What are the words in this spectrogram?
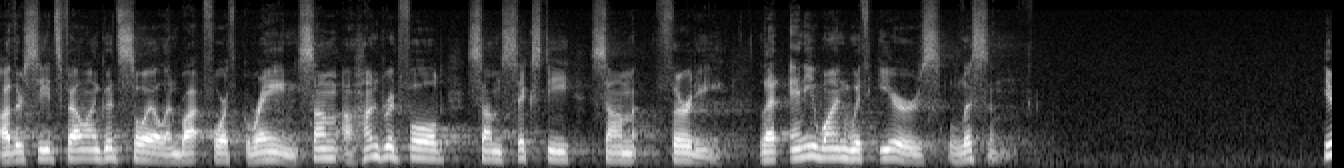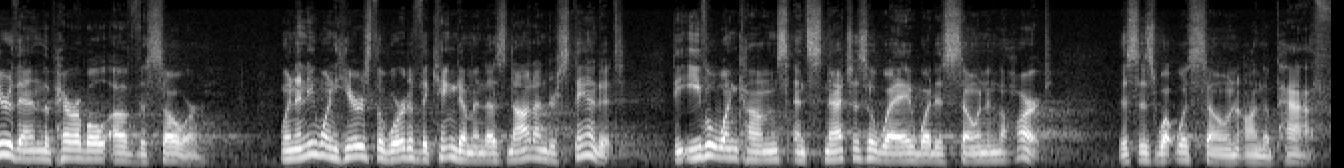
Other seeds fell on good soil and brought forth grain, some a hundredfold, some sixty, some thirty. Let anyone with ears listen. Hear then the parable of the sower. When anyone hears the word of the kingdom and does not understand it, the evil one comes and snatches away what is sown in the heart. This is what was sown on the path.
